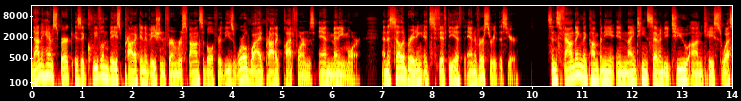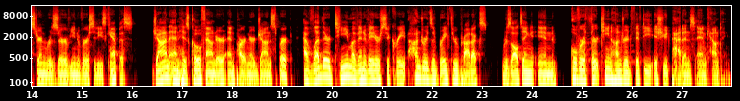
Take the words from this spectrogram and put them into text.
Nottingham Spirk is a Cleveland based product innovation firm responsible for these worldwide product platforms and many more, and is celebrating its 50th anniversary this year. Since founding the company in 1972 on Case Western Reserve University's campus, John and his co founder and partner, John Spirk, have led their team of innovators to create hundreds of breakthrough products, resulting in over 1,350 issued patents and counting,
